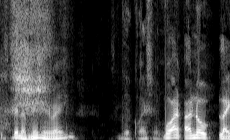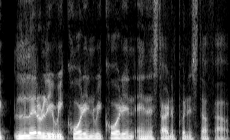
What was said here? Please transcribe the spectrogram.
it's been a minute, right? good question. Well, I, I know, like literally recording, recording, and then starting putting stuff out,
